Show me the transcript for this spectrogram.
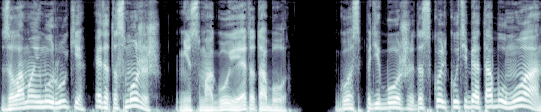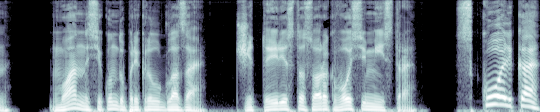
заломай ему руки. Это-то сможешь?» «Не смогу, и это табу. «Господи боже, да сколько у тебя табу, Муан!» Муан на секунду прикрыл глаза. «Четыреста сорок восемь мистра». «Сколько?»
